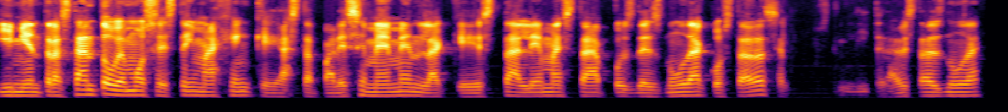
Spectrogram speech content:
y mientras tanto vemos esta imagen que hasta parece meme en la que esta lema está pues desnuda, acostada, literal está desnuda,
